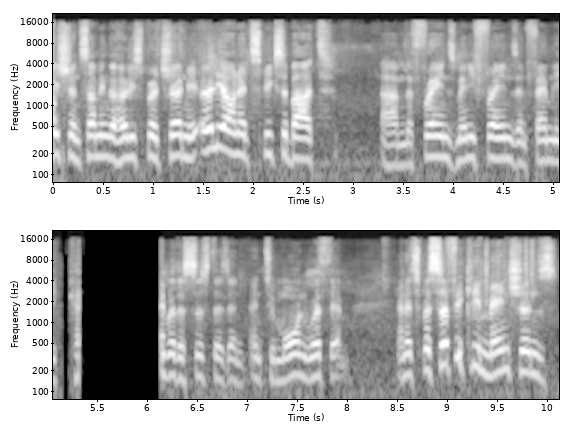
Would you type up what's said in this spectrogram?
observation, something the Holy Spirit showed me. Earlier on, it speaks about um, the friends, many friends and family with the sisters and, and to mourn with them. And it specifically mentions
